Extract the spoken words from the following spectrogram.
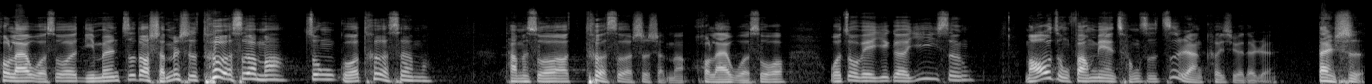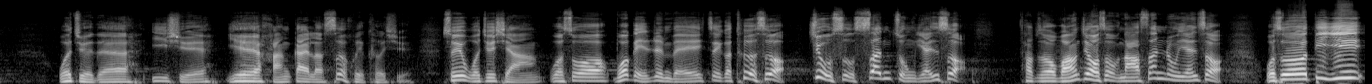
后来我说：“你们知道什么是特色吗？中国特色吗？”他们说：“特色是什么？”后来我说：“我作为一个医生，某种方面从事自然科学的人，但是我觉得医学也涵盖了社会科学，所以我就想，我说我给认为这个特色。”就是三种颜色，他说王教授哪三种颜色？我说第一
